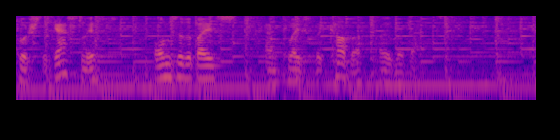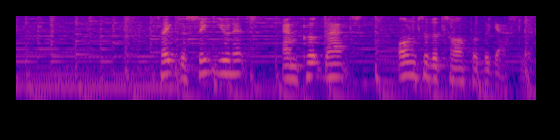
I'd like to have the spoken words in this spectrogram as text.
Push the gas lift onto the base and place the cover over that. Take the seat unit and put that onto the top of the gas lift.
